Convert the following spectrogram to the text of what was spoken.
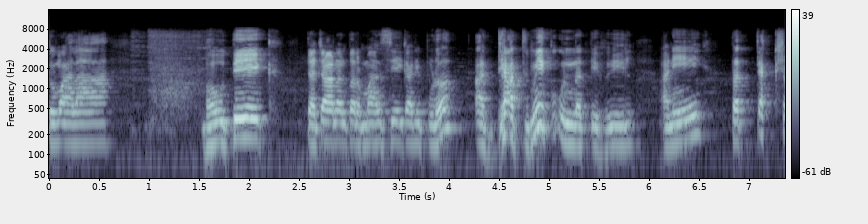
तुम्हाला भौतिक त्याच्यानंतर मानसिक आणि पुढं आध्यात्मिक उन्नती होईल आणि प्रत्यक्ष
